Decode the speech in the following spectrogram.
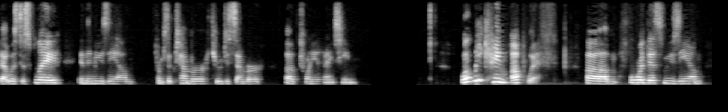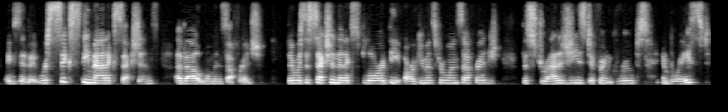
that was displayed in the museum from September through December of 2019. What we came up with um, for this museum exhibit were six thematic sections about women's suffrage. There was a section that explored the arguments for women's suffrage, the strategies different groups embraced,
